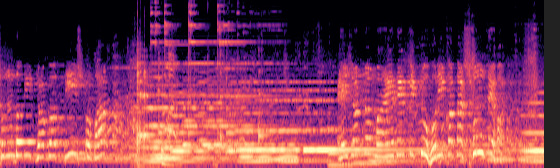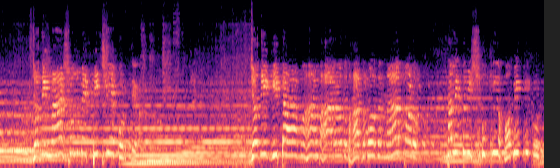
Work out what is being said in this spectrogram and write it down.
সুন্দরী জগদীশ ও বাপ। এই জন্য মায়েদেরকে একটু হরি কথা শুনতে হয়। যদি না শুনবে, পিছিয়ে পড়তে হয়। যদি গীতা মহাভারত ভাগবত না পড়ো তাহলে তুমি সুখী হবে কি করে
